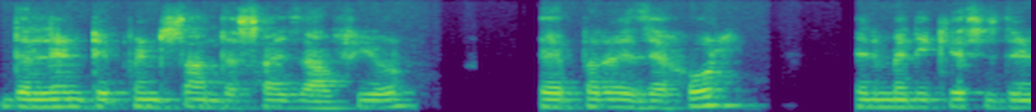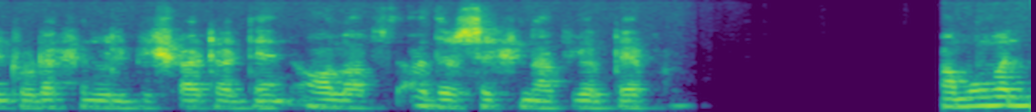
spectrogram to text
The length depends on the size of your paper as a whole In many cases, the introduction will be shorter than all of the other section of your paper. अमूमन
